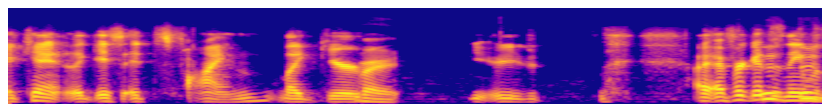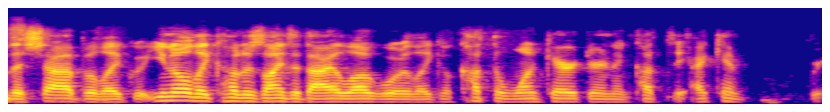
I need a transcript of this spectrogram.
I can't like it's it's fine. Like you're right you you I, I forget There's- the name of the shot, but like you know, like how there's lines of dialogue where like you'll cut the one character and then cut the I can't. re-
